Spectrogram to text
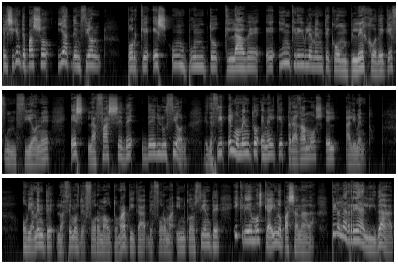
El siguiente paso, y atención, porque es un punto clave e increíblemente complejo de que funcione, es la fase de deglución, es decir, el momento en el que tragamos el alimento. Obviamente lo hacemos de forma automática, de forma inconsciente y creemos que ahí no pasa nada. Pero la realidad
